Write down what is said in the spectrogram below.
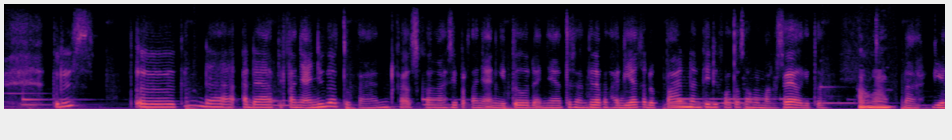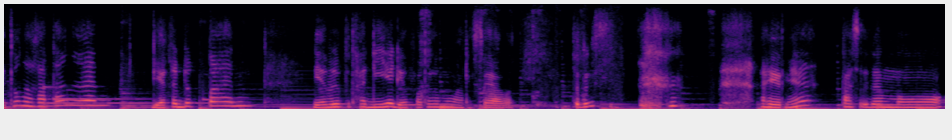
Terus eh, kan ada ada pertanyaan juga tuh kan, kalau suka ngasih pertanyaan gitu, dannya terus nanti dapat hadiah ke depan, nanti difoto sama Marcel gitu. Heeh. Nah, dia tuh ngangkat tangan. Dia ke depan. Dia dapat hadiah, dia foto sama Marcel. Terus akhirnya pas udah mau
